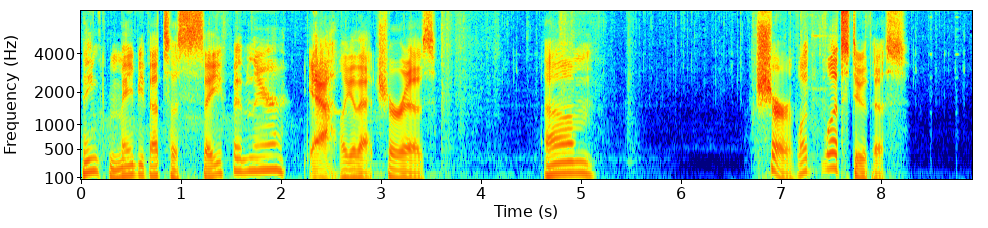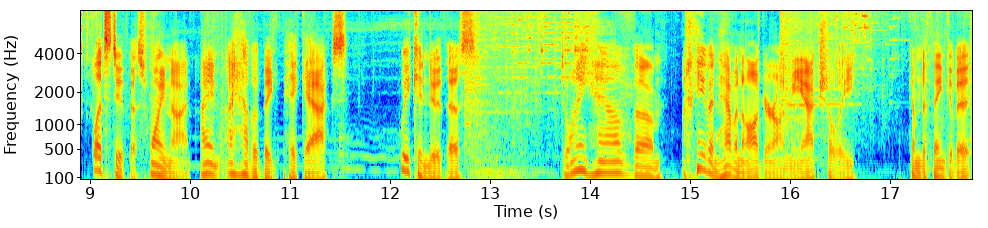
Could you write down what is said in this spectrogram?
think maybe that's a safe in there. Yeah, look at that. Sure is. Um, Sure, let, let's do this. Let's do this. Why not? I, I have a big pickaxe. We can do this. Do I have... Um, I even have an auger on me, actually. Come to think of it.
